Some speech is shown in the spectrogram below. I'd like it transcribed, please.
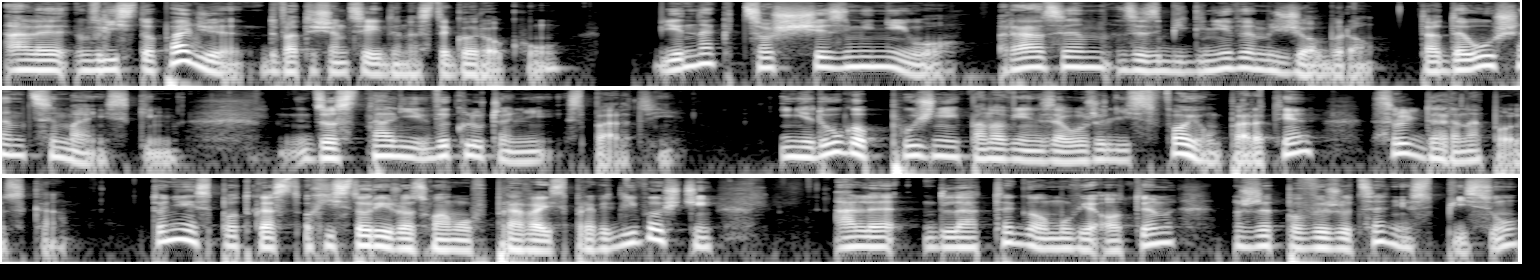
Ale w listopadzie 2011 roku jednak coś się zmieniło. Razem ze Zbigniewem Ziobro, Tadeuszem Cymańskim zostali wykluczeni z partii i niedługo później panowie założyli swoją partię Solidarna Polska. To nie jest podcast o historii rozłamów Prawa i Sprawiedliwości, ale dlatego mówię o tym, że po wyrzuceniu spisu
